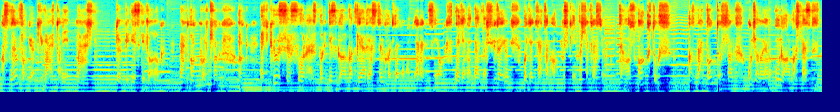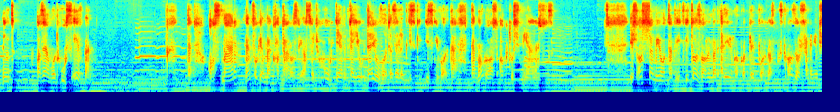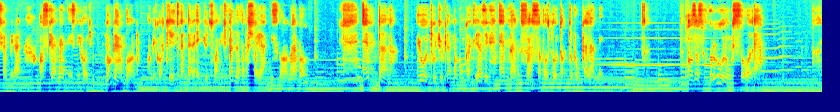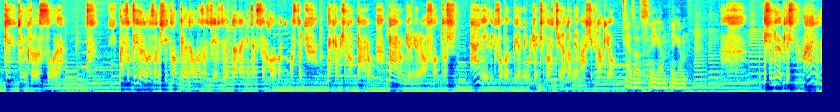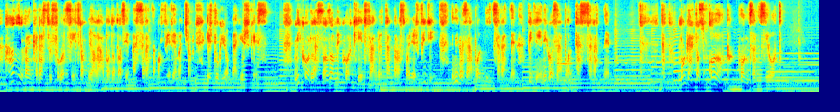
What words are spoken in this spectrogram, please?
azt nem fogja kiváltani más többi izgi dolog. Mert akkor csak a, egy külső forrásból izgalmat gerjesztünk, hogy legyen egy erekciónk, legyen egy nedves hüvelyünk, hogy egyáltalán aktus képesek leszünk. De az aktus, az már pontosan ugyanolyan unalmas lesz, mint az elmúlt 20 évben. Tehát azt már nem fogja meghatározni azt, hogy hú, de jó, de jó volt az előbb, izgi, izgi voltál. De maga az aktus milyen lesz. És az sem jó, tehát itt, itt az van, hogy már elérünk akkor több orgazmust, azzal sem menjünk semmire. Azt kell megnézni, hogy magában, amikor két ember együtt van, és benne van a saját izgalmában, ebben jól tudjuk-e magunkat érezni, ebben felszabadultak tudunk-e lenni. Azaz rólunk szól-e? Kettőnkről szól-e? Mert ha tényleg az van, és itt van például az a férfi, akár rengetegszer hallgatom azt, hogy nekem csak a párom, párom gyönyörű a fontos. Hány évig fogod bírni, úgyhogy csak azt csinálod, ami a másiknak jó? Ez az, igen, igen. És a nők is, hány, hány éven keresztül fogod szétrakni a lábadat azért, mert szeretem a férjemet csak, és dugjon meg, és kész. Mikor lesz az, amikor két felnőtt ember azt mondja, hogy figyelj, én igazából így szeretném, figyelj, én igazából ezt szeretném. Tehát magát az alapkoncepciót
